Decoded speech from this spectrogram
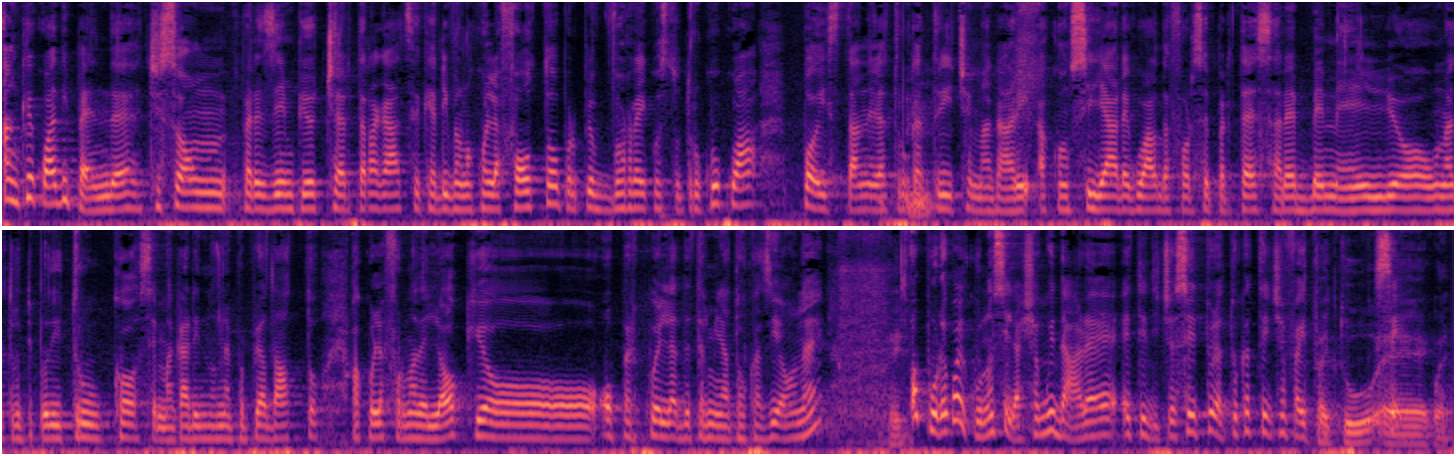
Anche qua dipende, ci sono per esempio certe ragazze che arrivano con la foto, proprio vorrei questo trucco qua, poi sta nella truccatrice magari a consigliare guarda forse per te sarebbe meglio un altro tipo di trucco se magari non è proprio adatto a quella forma dell'occhio o per quella determinata occasione, Ok. oppure qualcuno si lascia guidare e ti dice sei tu la truccatrice fai tu. Fai tu Sì. e que-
